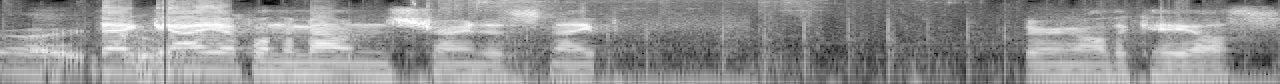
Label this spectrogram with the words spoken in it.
Alright, That cool. guy up on the mountain's trying to snipe during all the chaos.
